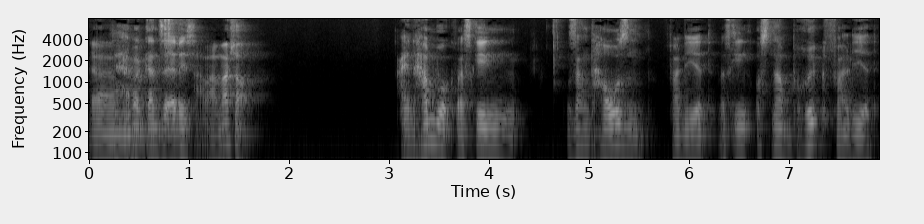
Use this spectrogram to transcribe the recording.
Ähm, Ja, aber ganz ehrlich, aber mal schauen. ein Hamburg, was gegen Sandhausen verliert, was gegen Osnabrück verliert,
